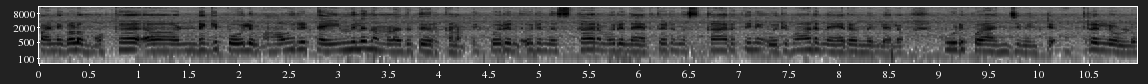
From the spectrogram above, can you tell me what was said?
പണികളും ഒക്കെ ഉണ്ടെങ്കിൽ പോലും ആ ഒരു ടൈമിൽ നമ്മളത് തീർക്കണം. ഇപ്പോൾ ഒരു ഒരു നിസ്കാരം ഒരു നേരത്തെ ഒരു നിസ്കാരത്തിന് ഒരുപാട് നേരമൊന്നുമില്ലല്ലോ. കൂടിപ്പോയി അഞ്ച് മിനിറ്റ് അത്രയല്ലേ ഉള്ളൂ.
